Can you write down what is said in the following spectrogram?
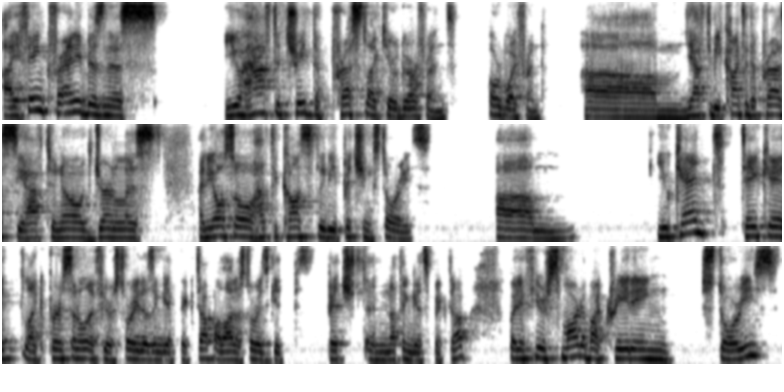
I think for any business, you have to treat the press like your girlfriend or boyfriend. Um, you have to be kind to the press. You have to know the journalists, and you also have to constantly be pitching stories. Um, you can't take it like personal if your story doesn't get picked up. A lot of stories get pitched and nothing gets picked up. But if you're smart about creating stories,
